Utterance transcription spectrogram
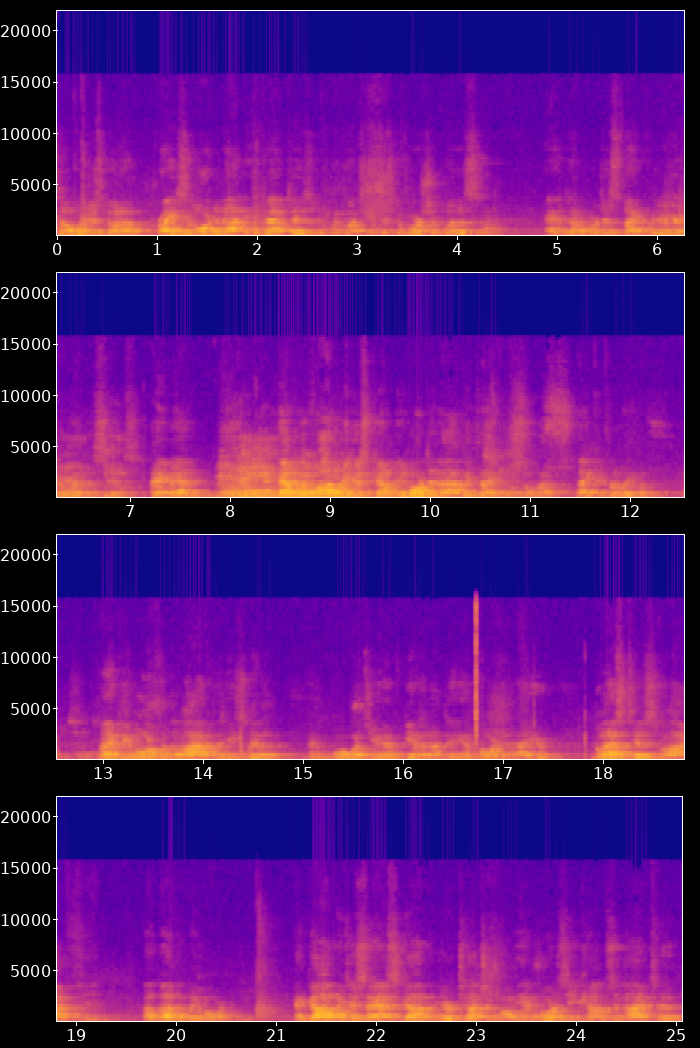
so we're just going to praise the Lord tonight in these baptisms. We want you just to worship with us. And, and uh, we're just thankful you're here to witness this. Amen. Heavenly Father, we just come to you, Lord, tonight. We thank you so much. Thank you for leaving. Thank you, Lord, for the life that he's living and for what you have given unto him, Lord, and how you blessed his life abundantly, Lord. And God, we just ask, God, for your touch upon him, Lord, as he comes tonight to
